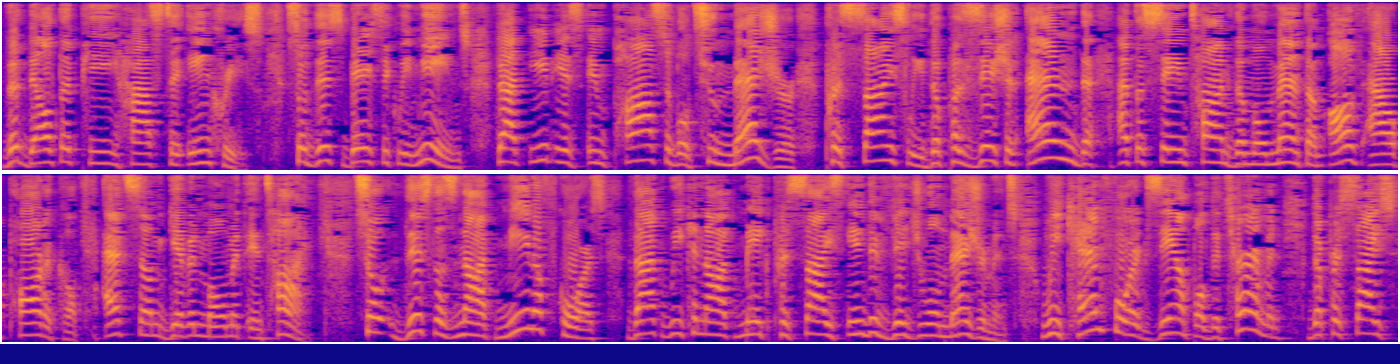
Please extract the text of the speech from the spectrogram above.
the delta p has to increase. So this basically means that it is impossible to measure precisely the position and at the same time the momentum of our particle at some given moment in time. So this does not mean, of course, that we cannot make precise individual measurements. We can, for example, determine the precise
